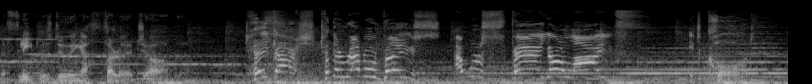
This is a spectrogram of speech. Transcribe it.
The fleet was doing a thorough job. Take us to the rebel base! I will spare your life! It cawed.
